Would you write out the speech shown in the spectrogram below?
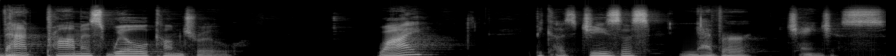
that promise will come true. Why? Because Jesus never changes.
